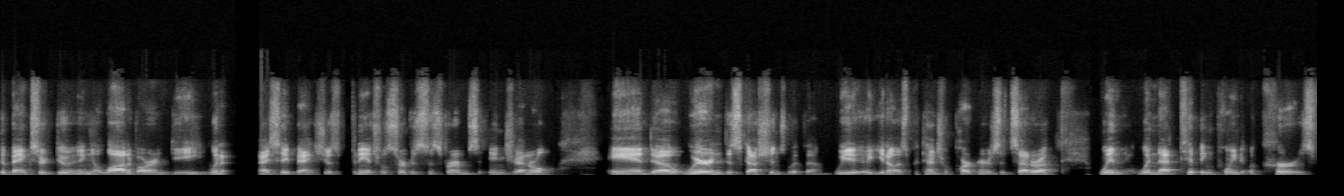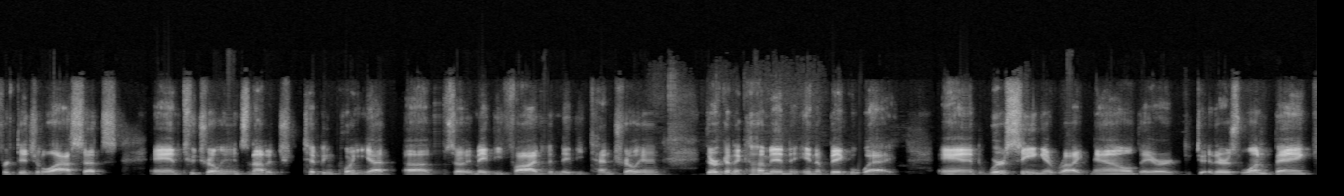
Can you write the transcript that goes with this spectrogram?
The banks are doing a lot of R&D. When I say banks, just financial services firms in general. And uh, we're in discussions with them. We, you know, as potential partners, et cetera. When when that tipping point occurs for digital assets, and two trillion is not a tipping point yet. Uh, so it may be five, it may be 10 trillion. They're going to come in in a big way. And we're seeing it right now. There, there's one bank,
